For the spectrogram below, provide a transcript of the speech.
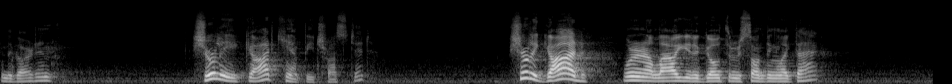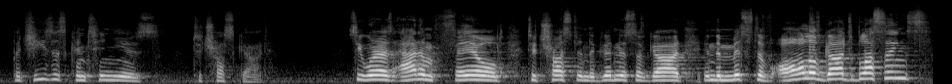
in the garden? Surely God can't be trusted. Surely God wouldn't allow you to go through something like that. But Jesus continues to trust God. See, whereas Adam failed to trust in the goodness of God in the midst of all of God's blessings,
